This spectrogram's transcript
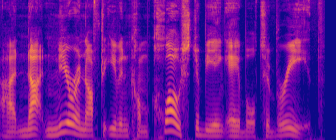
uh, not near enough to even come close to being able to breathe.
